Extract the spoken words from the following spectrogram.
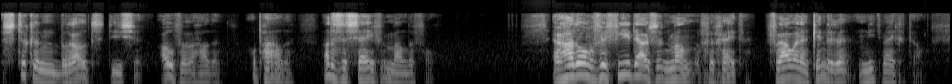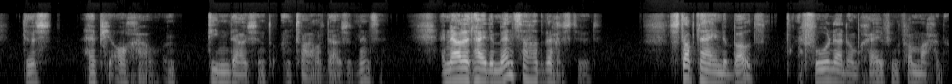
stukken brood die ze over hadden, ophaalden, hadden ze zeven manden vol. Er hadden ongeveer 4000 man gegeten, vrouwen en kinderen niet meegeteld. Dus heb je al gauw een 10.000 en 12.000 mensen. En nadat hij de mensen had weggestuurd, stapte hij in de boot en voer naar de omgeving van Magedon.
